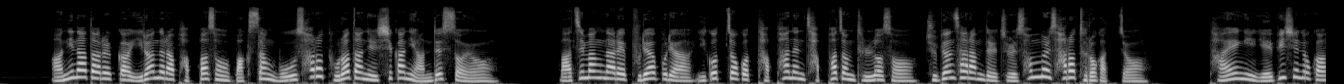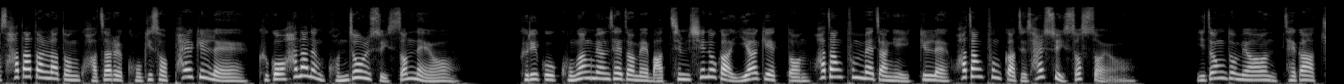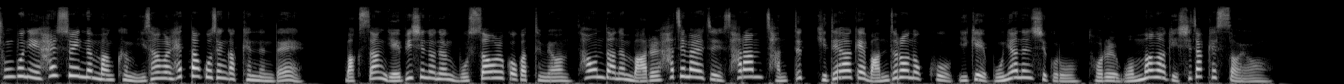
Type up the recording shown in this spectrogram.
아니나 다를까 일하느라 바빠서 막상 뭐 사러 돌아다닐 시간이 안 됐어요. 마지막 날에 부랴부랴 이것저것 다 파는 잡화점 들러서 주변 사람들 줄 선물 사러 들어갔죠. 다행히 예비 신우가 사다 달라던 과자를 거기서 팔길래 그거 하나는 건져올 수 있었네요. 그리고 공항면 세점에 마침 신우가 이야기했던 화장품 매장에 있길래 화장품까지 살 수 있었어요. 이 정도면 제가 충분히 할 수 있는 만큼 이상을 했다고 생각했는데 막상 예비 신우는 못 사올 것 같으면 사온다는 말을 하지 말지 사람 잔뜩 기대하게 만들어 놓고 이게 뭐냐는 식으로 저를 원망하기 시작했어요.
